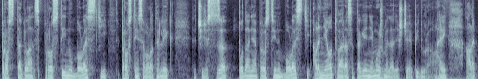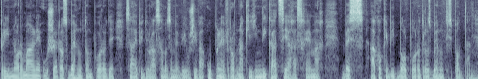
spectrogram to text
prostagla, z prostínu bolesti, prostín sa volá ten liek, čiže z podania prostínu bolesti, ale neotvára sa, tak jej nemôžeme dať ešte epidurál. Hej? Ale pri normálne už rozbehnutom pôrode sa epidurál samozrejme využíva úplne v rovnakých indikáciách a schémach, bez ako keby bol pôrod rozbehnutý spontánne.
